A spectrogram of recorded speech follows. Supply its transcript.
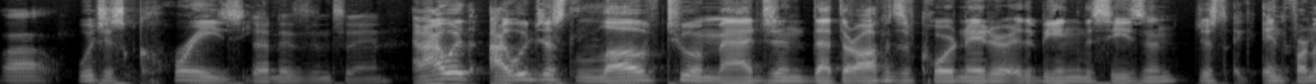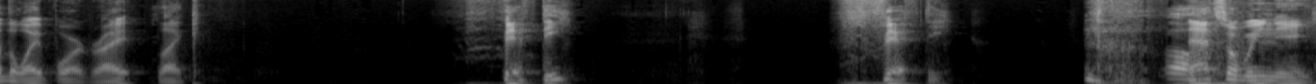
Wow. which is crazy. That is insane. And I would I would just love to imagine that their offensive coordinator at the beginning of the season, just in front of the whiteboard, right? Like 50. 50. Oh. That's what we need.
